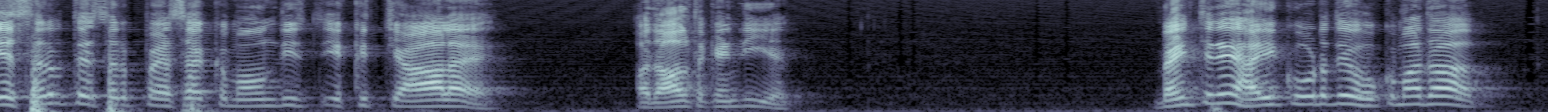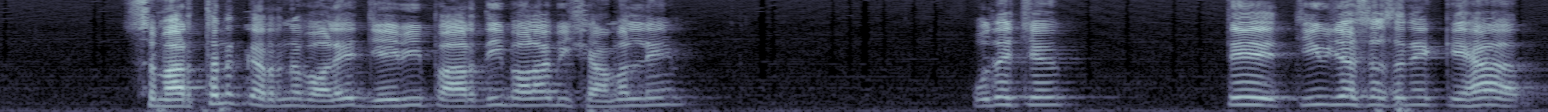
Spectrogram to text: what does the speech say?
ਇਹ ਸਿਰਫ ਤੇ ਸਿਰਫ ਪੈਸਾ ਕਮਾਉਣ ਦੀ ਇੱਕ ਚਾਲ ਹੈ, ਅਦਾਲਤ ਕਹਿੰਦੀ ਹੈ। ਬੈਂਚ ਨੇ ਹਾਈ ਕੋਰਟ ਦੇ ਹੁਕਮਾਂ ਦਾ ਸਮਰਥਨ ਕਰਨ ਵਾਲੇ ਜੇਵੀ ਪਾਰਦੀ ਵਾਲਾ ਵੀ ਸ਼ਾਮਲ ਨੇ। ਉਹਦੇ 'ਚ ਤੇ ਚੀਫ ਜਸਟਿਸ ਨੇ ਕਿਹਾ,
